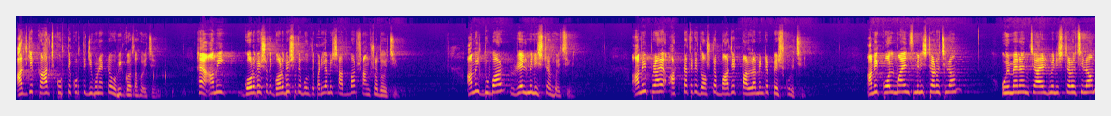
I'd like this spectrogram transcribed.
আজকে কাজ করতে করতে জীবনে একটা অভিজ্ঞতা হয়েছে। হ্যাঁ আমি গর্বের সাথে গর্বের সাথে বলতে পারি আমি সাতবার সাংসদ হয়েছি। আমি দুবার রেল মিনিস্টার হয়েছি। আমি প্রায় আটটা থেকে দশটা বাজেট পার্লামেন্টে পেশ করেছি। আমি কোল মাইন্স মিনিস্টারও ছিলাম, উইমেন অ্যান্ড চাইল্ড মিনিস্টারও ছিলাম,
